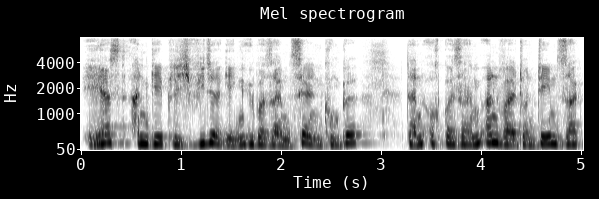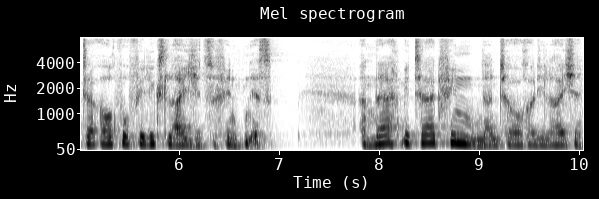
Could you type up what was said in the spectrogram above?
Erst angeblich wieder gegenüber seinem Zellenkumpel, dann auch bei seinem Anwalt und dem sagt er auch, wo Felix Leiche zu finden ist. Am Nachmittag finden dann Taucher die Leiche.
